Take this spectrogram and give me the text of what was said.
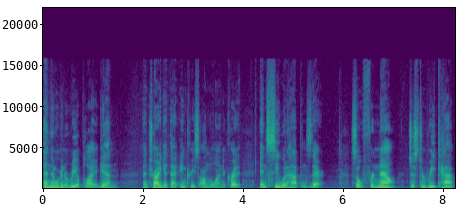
and then we're going to reapply again and try to get that increase on the line of credit and see what happens there. So for now, just to recap,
